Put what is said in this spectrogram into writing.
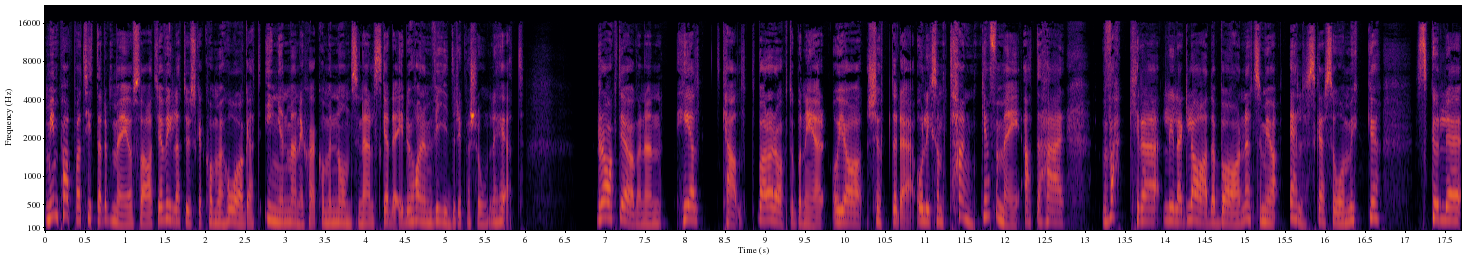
min pappa tittade på mig och sa att jag vill att du ska komma ihåg att ingen människa kommer någonsin älska dig, du har en vidrig personlighet. Rakt i ögonen, helt kallt, bara rakt upp och ner och jag köpte det och liksom tanken för mig att det här vackra lilla glada barnet som jag älskar så mycket skulle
